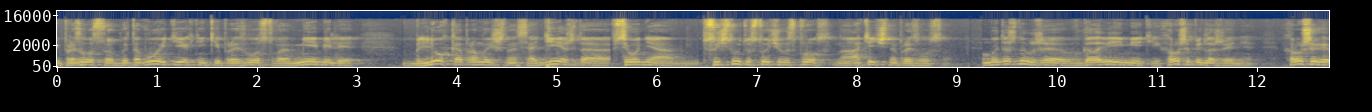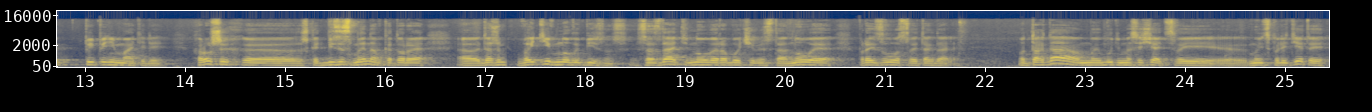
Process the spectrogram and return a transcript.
И производство бытовой техники, производство мебели, легкая промышленность, одежда. Сегодня существует устойчивый спрос на отечественное производство. Мы должны уже в голове иметь и хорошие предложения, хороших предпринимателей, хороших э, сказать, бизнесменов, которые э, должны войти в новый бизнес, создать новые рабочие места, новые производства и так далее. Вот тогда мы будем насыщать свои э, муниципалитеты,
